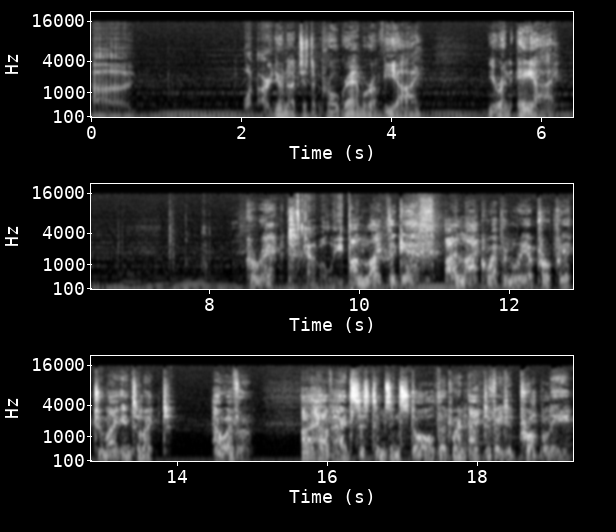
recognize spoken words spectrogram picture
Uh, what are you? You're not just a program or a VI. You're an AI. Correct. It's kind of a leap. Unlike the Geth, I lack weaponry appropriate to my intellect. However, I have had systems installed that when activated properly,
